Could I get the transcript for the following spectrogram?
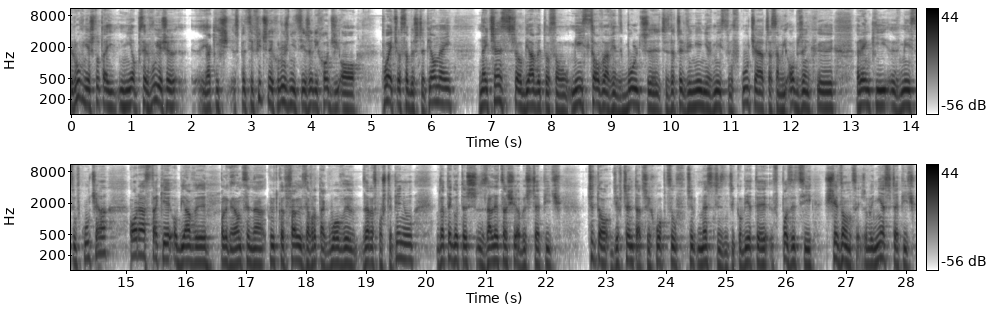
również tutaj nie obserwuje się jakichś specyficznych różnic, jeżeli chodzi o płeć osoby szczepionej. Najczęstsze objawy to są miejscowe, a więc ból czy, czy zaczerwienienie w miejscu wkłucia, czasami obrzęk ręki w miejscu wkłucia oraz takie objawy polegające na krótkotrwałych zawrotach głowy zaraz po szczepieniu. Dlatego też zaleca się, aby szczepić czy to dziewczęta, czy chłopców, czy mężczyzn, czy kobiety w pozycji siedzącej, żeby nie szczepić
